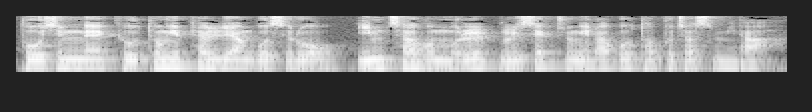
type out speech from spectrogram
도심 내 교통이 편리한 곳으로 임차 건물을 물색 중이라고 덧붙였습니다.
